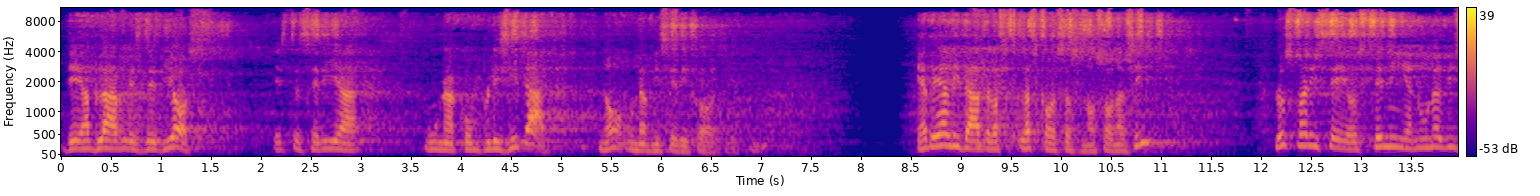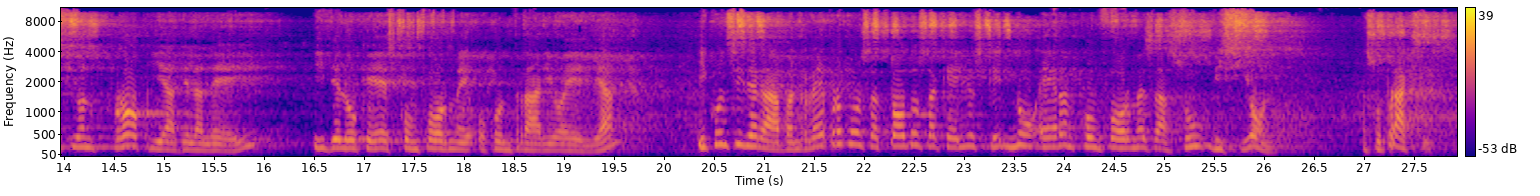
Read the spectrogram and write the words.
de hablarles de Dios. Esta sería una complicidad, no una misericordia. En realidad las, las cosas no son así. Los fariseos tenían una visión propia de la ley y de lo que es conforme o contrario a ella, y consideraban réprobos a todos aquellos que no eran conformes a su visión, a su praxis.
